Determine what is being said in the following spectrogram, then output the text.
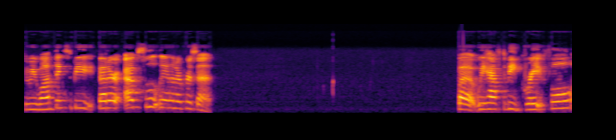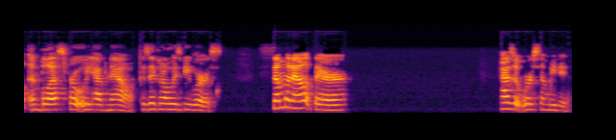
Do we want things to be better? Absolutely, 100%. But we have to be grateful and blessed for what we have now because it could always be worse. Someone out there has it worse than we do.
